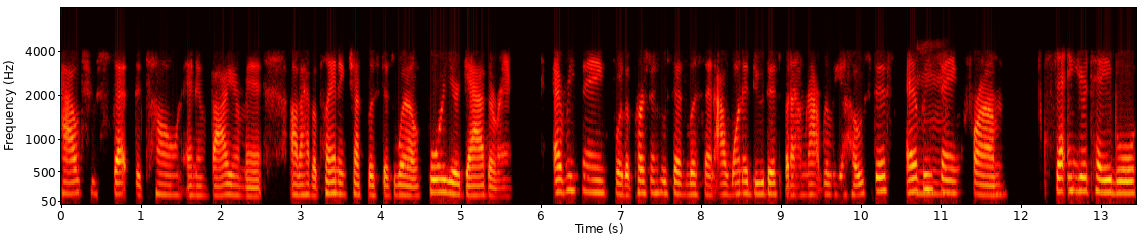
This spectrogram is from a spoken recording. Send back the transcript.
how to set the tone and environment. Um, I have a planning checklist as well for your gathering everything for the person who says, listen, I want to do this, but I'm not really a hostess. Everything from setting your table,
